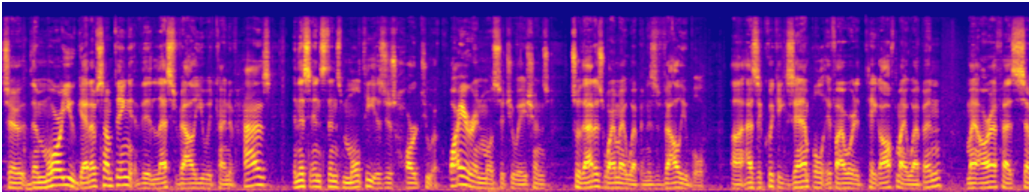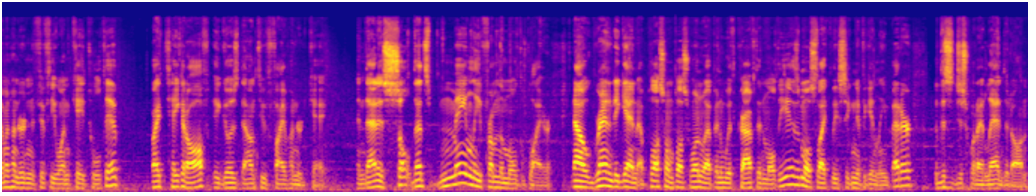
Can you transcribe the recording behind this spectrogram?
So the more you get of something, the less value it kind of has. In this instance, multi is just hard to acquire in most situations, so that is why my weapon is valuable. Uh, as a quick example, if I were to take off my weapon, my RF has 751k tooltip. If I take it off, it goes down to 500k. And that is so that's mainly from the multiplier. Now, granted, again, a plus one plus one weapon with crafted multi is most likely significantly better, but this is just what I landed on.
